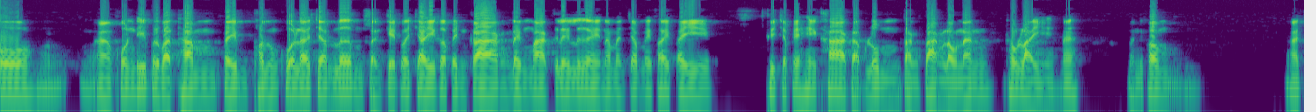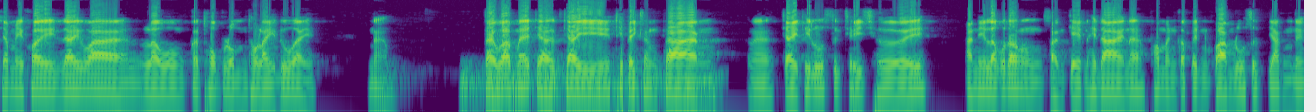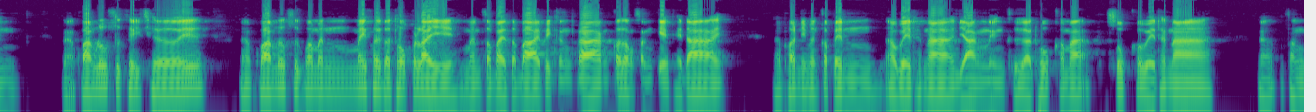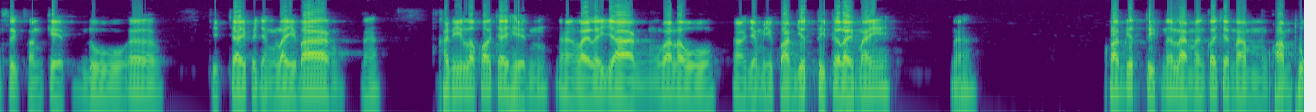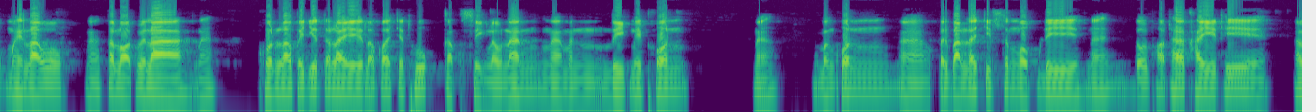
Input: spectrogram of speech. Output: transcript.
คนที่ปฏิบัติธรรมไปพอสมควรแล้วจะเริ่มสังเกตว่าใจก็เป็นกลางได้มากขึ้นเรื่อยๆนะมันจะไม่ค่อยไปที่จะไปให้ค่ากับลมต่างๆ เหล่านั้นเท่าไหร่นะมันก็อาจจะไม่ค่อยได้ว่าเรากระทบลมเท่าไหร่ด้วยนะแต่ว่าแม้จะใจที่เป็นกลางๆนะใจที่รู้สึกเฉยๆ อันนี้เราก็ต้องสังเกตให้ได้นะ เพราะมันก็เป็นความรู้สึกอย่างหนึ่งนะความรู้สึกเฉยๆนะความรู้สึกว่ามันไม่ค่อยกระทบอะไร มันสบายๆเป็นกลางๆ ก็ต้องสังเกตให้ได้นะเพราะนี่มันก็เป็นเวทนาอย่างหนึ่ง คือทุกขมะสุขเวทนานะสังสึกสังเกตดูเออจิตใจเป็นอย่างไรบ้างนะคราวนี้เราก็จะเห็นหลายหลายอย่างว่าเรายังมีความยึดติดอะไรไหมนะ ความยึดติดนั่นแหละมันก็จะนำความทุกข์มาให้เรานะตลอดเวลานะคนเราไปยึดอะไรเราก็จะทุกข์กับสิ่งเหล่านั้นนะมันหลีกไม่พ้นนะบางคนอ่าปฏิบัติแล้วจิตสงบดีนะโดยเพราะถ้าใครที่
